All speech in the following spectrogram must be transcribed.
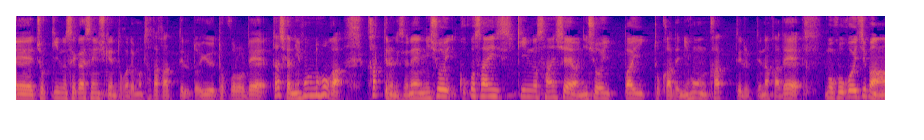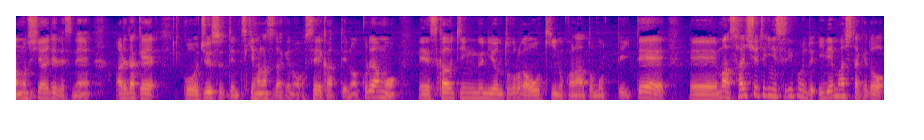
えー直近の世界選手権とかでも戦っているというところで確か日本の方が勝ってるんですよね、2勝ここ最近の3試合は2勝1敗とかで日本勝ってるって中でもうここ一番、あの試合でですねあれだけこう十数点突き放すだけの成果っていうのはこれはもう、えースカウティングによるところが大きいのかなと思っていて、えーまあ、最終的にスリーポイント入れましたけどやっ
